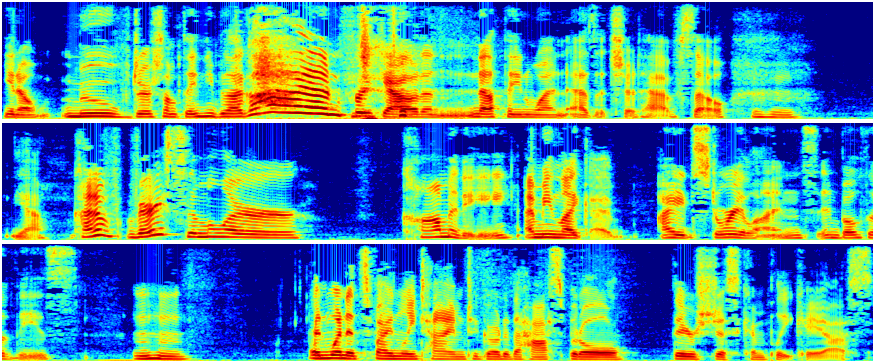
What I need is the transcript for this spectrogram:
You know, moved or something, he'd be like, ah, and freak out, and nothing went as it should have. So, yeah kind of very similar comedy i mean like i, I had storylines in both of these and when it's finally time to go to the hospital, there's just complete chaos.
